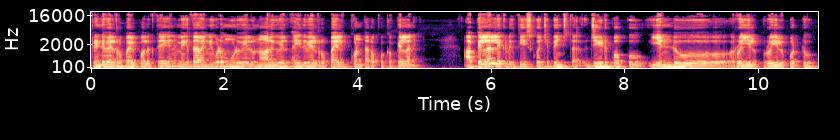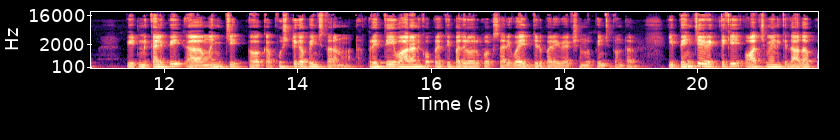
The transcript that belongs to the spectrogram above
రెండు వేల రూపాయలు పలుకుతాయి కానీ మిగతావన్నీ కూడా మూడు వేలు నాలుగు వేలు ఐదు వేల రూపాయలు కొంటారు ఒక్కొక్క పిల్లని. ఆ పిల్లల్ని ఇక్కడికి తీసుకొచ్చి పెంచుతారు. జీడిపప్పు ఎండు రొయ్యలు రొయ్యల పొట్టు వీటిని కలిపి మంచి ఒక పుష్టిగా పెంచుతారనమాట ప్రతి వారానికో ప్రతి పది రోజులకు ఒకసారి వైద్యుడి పర్యవేక్షణలో పెంచుతుంటారు. ఈ పెంచే వ్యక్తికి వాచ్మెన్కి దాదాపు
